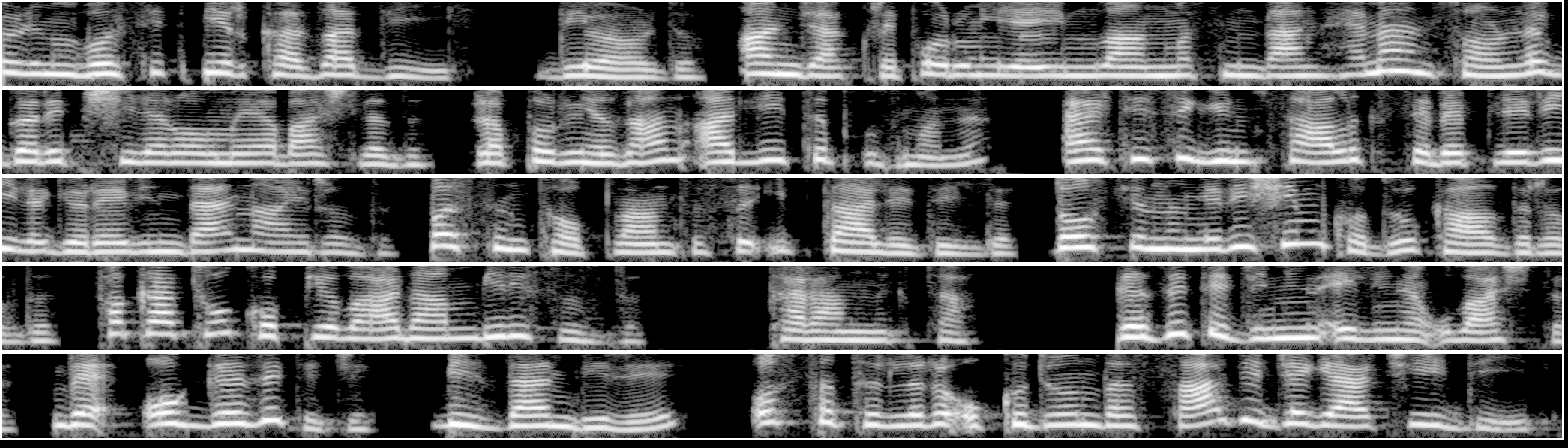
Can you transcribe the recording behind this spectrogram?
ölüm basit bir kaza değil, diyordu. Ancak raporun yayımlanmasından hemen sonra garip şeyler olmaya başladı. Raporu yazan adli tıp uzmanı, ertesi gün sağlık sebepleriyle görevinden ayrıldı. Basın toplantısı iptal edildi. Dosyanın erişim kodu kaldırıldı. Fakat o kopyalardan biri sızdı. Karanlıkta. Gazetecinin eline ulaştı ve o gazeteci, bizden biri, o satırları okuduğunda sadece gerçeği değil,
